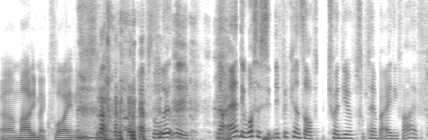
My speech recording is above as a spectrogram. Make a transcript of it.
uh Marty McFly and his. Uh, Absolutely. Now, Andy, what's the significance of 20th September 85?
